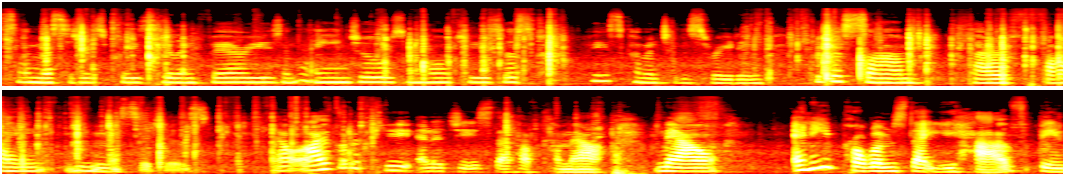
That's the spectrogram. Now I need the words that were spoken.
Some messages, please, healing fairies and angels and Lord Jesus. Please come into this reading. Give us some clarifying messages. Now, I've got a few energies that have come out. Now, any problems that you have been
